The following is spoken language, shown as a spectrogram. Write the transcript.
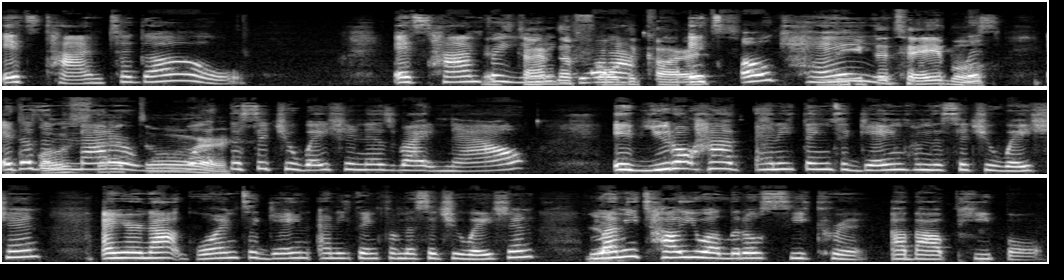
It's time to go. It's time for It's you time to, to get fold out. the cards. It's okay. Leave the table. Listen, it doesn't Close matter what the situation is right now. If you don't have anything to gain from the situation and you're not going to gain anything from the situation, Yeah. let me tell you a little secret about people,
